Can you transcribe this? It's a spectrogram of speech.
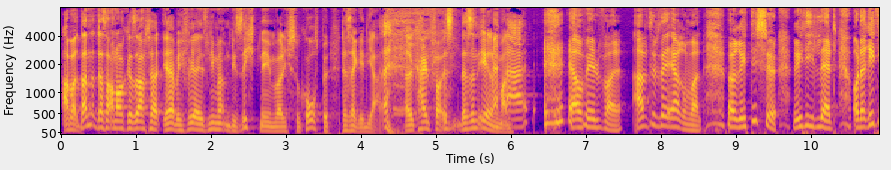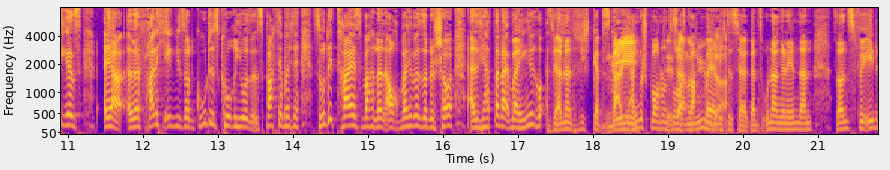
aber dann, dass er auch noch gesagt hat, ja, aber ich will ja jetzt niemandem die Sicht nehmen, weil ich so groß bin, das ist ja genial. Also kein Flau, ist, das ist ein Ehrenmann. ja, auf jeden Fall. Absoluter Ehrenmann. War richtig schön, richtig nett. Oder richtiges, ja, also fand ich irgendwie so ein gutes Kurioses. Es macht ja manchmal, so Details machen dann auch manchmal so eine Show. Also ich habe dann da immer hingeguckt, also wir haben natürlich das gar Nee, nicht angesprochen und so, das macht man ja da. nicht, das ist ja ganz unangenehm dann sonst für ihn.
